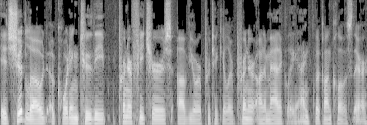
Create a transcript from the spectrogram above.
It should load according to the printer features of your particular printer automatically. I can click on close there.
